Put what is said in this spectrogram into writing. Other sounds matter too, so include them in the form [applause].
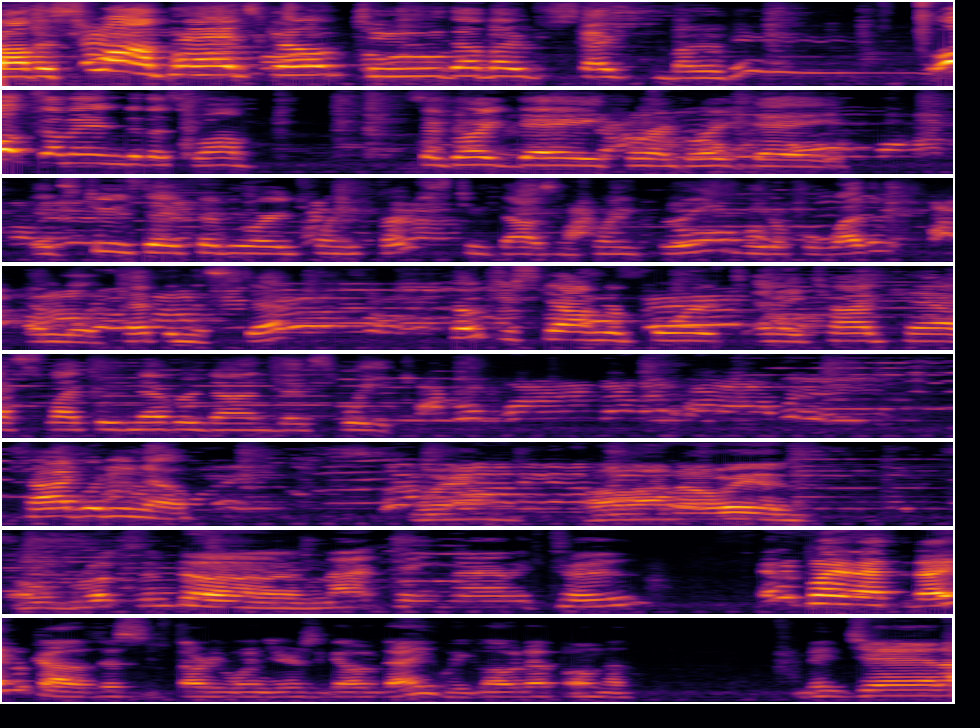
All the swamp heads go to the boat scout boogie. Welcome into the swamp. It's a great day for a great day. It's Tuesday, February 21st, 2023. Beautiful weather. Got a little pep in the step. Coach's Scouting Report and a Toddcast like we've never done this week. Todd, what do you know? Well, all I know is old Brooks and Dunn, 1992. And they're playing that today because this is 31 years ago today. We loaded up on the big jet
